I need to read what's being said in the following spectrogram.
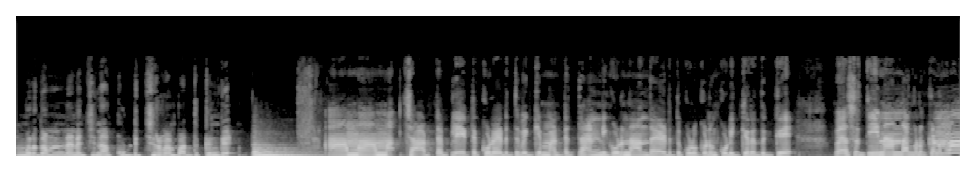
அமிர்தம்னு நினச்சி நான் குடிச்சிருவேன் பார்த்துக்குங்க ஆமாம் ஆமாம் சாப்பிட்ட பிளேட்டை கூட எடுத்து வைக்க மாட்டேன். தண்ணி கூட நான் தான் எடுத்து கொடுக்கணும் குடிக்கிறதுக்கு. விஷத்தையும் நான் தான் கொடுக்கணுமா?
